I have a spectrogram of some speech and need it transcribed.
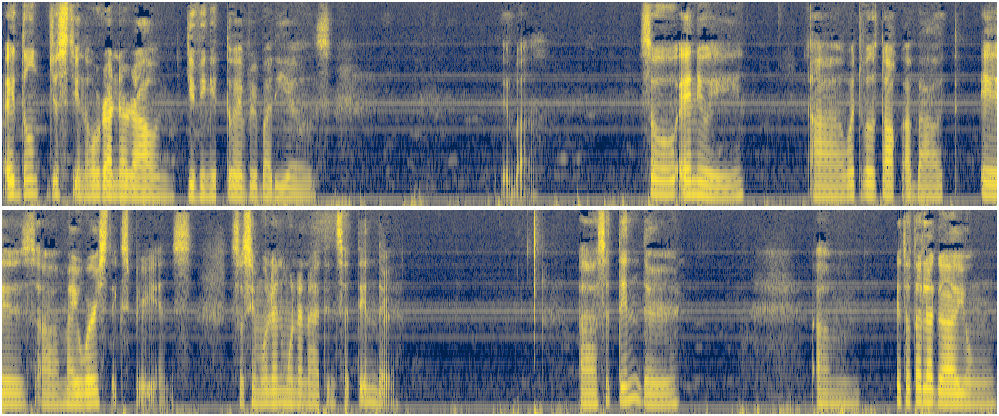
I don't just, you know, run around giving it to everybody else. Ba? So, anyway, uh, what we'll talk about is uh, my worst experience. So, simulan muna natin sa Tinder. Uh, sa Tinder, um, ito talaga yung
